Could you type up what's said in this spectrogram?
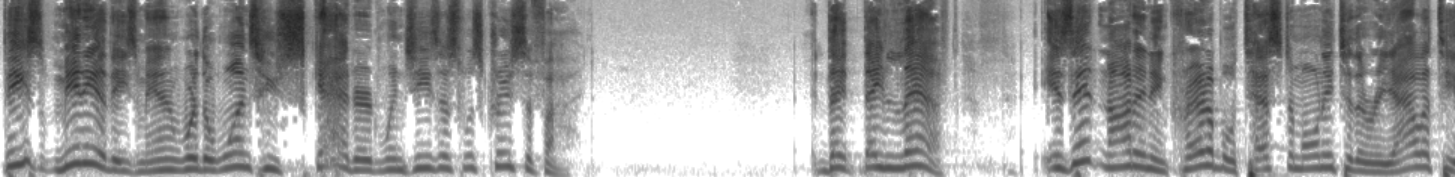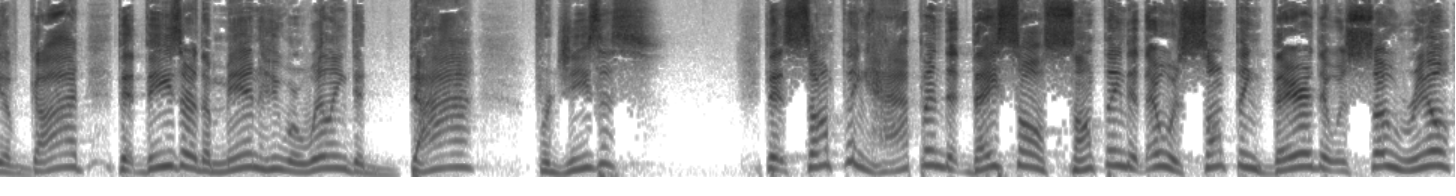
these, many of these men were the ones who scattered when Jesus was crucified. They, they left. Is it not an incredible testimony to the reality of God that these are the men who were willing to die for Jesus? that something happened, that they saw something, that there was something there that was so real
